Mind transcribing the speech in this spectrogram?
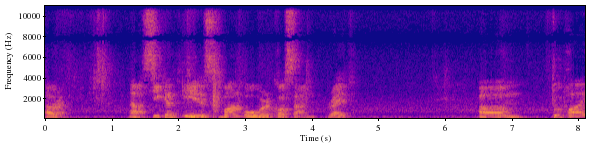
All right. Now, secant is 1 over cosine, right? Um, 2 pi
